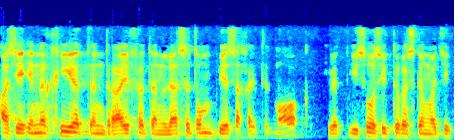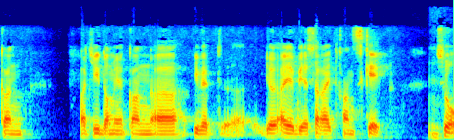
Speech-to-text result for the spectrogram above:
As jy energie het en dryf het en lus het om besigheid te maak, jy weet, hierso is die toerusting wat jy kan wat jy daarmee kan uh jy weet uh, jou eie besigheid gaan skep. Hmm. So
